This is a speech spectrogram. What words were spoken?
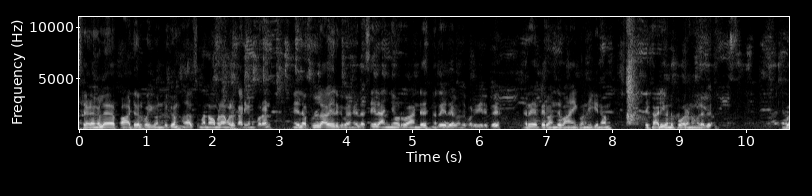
சில இடங்களில் பாட்டுகள் போய் கொண்டிருக்கும். அதாவது சும்மா நார்மலாக அவங்களை காடி கொண்டு போகிறேன் இதில் ஃபுல்லாகவே இருக்குது பாருங்க. இதில் சேல் அஞ்சூறுரூவாண்டு நிறைய பேர் வந்து கொழுவி இருக்குது நிறைய பேர் வந்து வாங்கி கொண்டிருக்கணும் இது காடி கொண்டு போகிறேன் உங்களுக்கு. இப்போ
